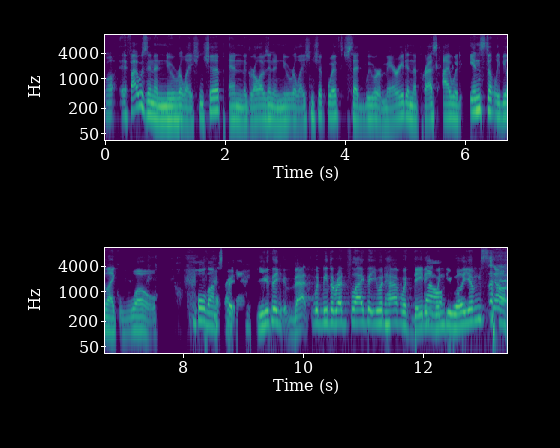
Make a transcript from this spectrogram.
Well, if I was in a new relationship and the girl I was in a new relationship with said we were married in the press, I would instantly be like, whoa. Hold on a second. Wait, you think that would be the red flag that you would have with dating no. Wendy Williams? No.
